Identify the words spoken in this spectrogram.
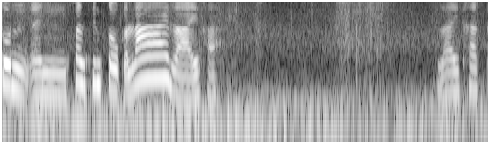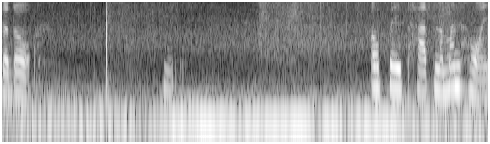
ต้นอันฟันซิงโตก็ลายหลายค่ะลายคักกระดอกเอาไปผัดน้ำมันหอย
